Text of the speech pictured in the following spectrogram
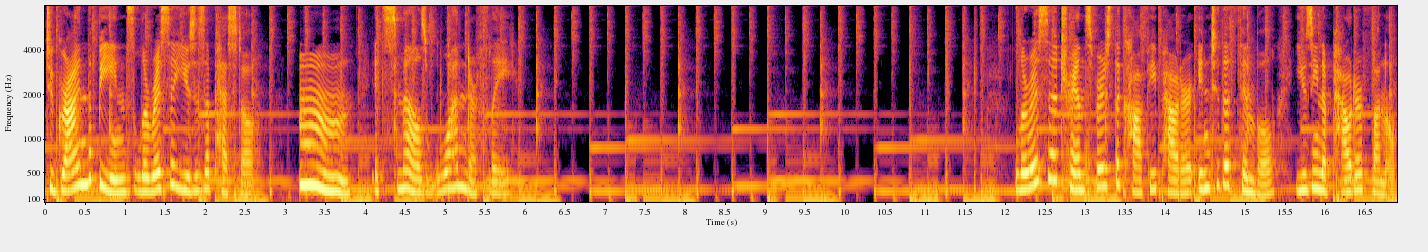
To grind the beans, Larissa uses a pestle. Mmm, it smells wonderfully. Larissa transfers the coffee powder into the thimble using a powder funnel.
